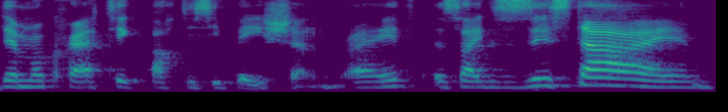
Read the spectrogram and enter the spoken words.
democratic participation, right? It's like this time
